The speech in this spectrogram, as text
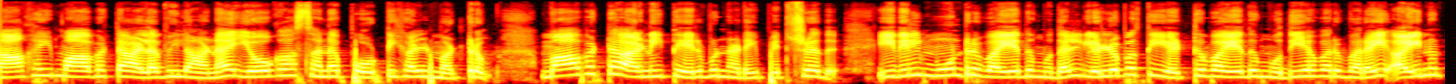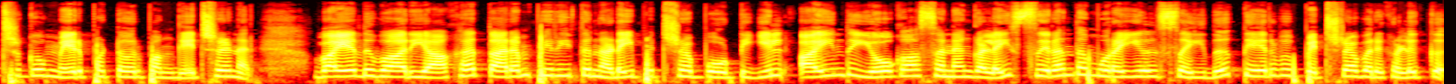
நாகை மாவட்ட அளவிலான யோகாசன போட்டிகள் மற்றும் மாவட்ட அணி தேர்வு நடைபெற்றது. இதில் மூன்று வயது முதல் எழுபத்தி எட்டு வயது முதியவர் வரை ஐநூற்றுக்கும் மேற்பட்டோர் பங்கேற்றனர். வயது வாரியாக தரம் பிரித்து நடைபெற்ற போட்டியில் ஐந்து யோகாசனங்களை சிறந்த முறையில் செய்து தேர்வு பெற்றவர்களுக்கு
